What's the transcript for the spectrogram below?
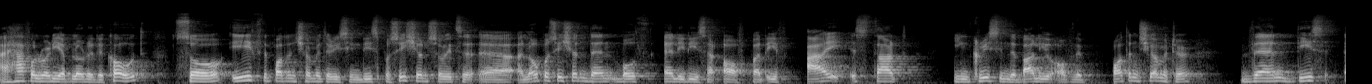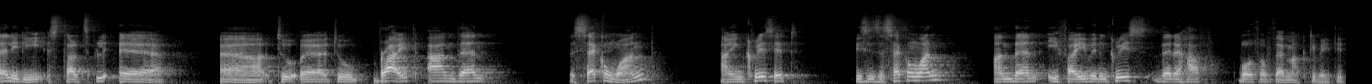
I have already uploaded the code. So if the potentiometer is in this position, so it's a, a low position, then both LEDs are off. But if I start increasing the value of the potentiometer, then this LED starts uh, uh, to, uh, to bright and then the second one, I increase it, this is the second one, and then if I even increase, then I have both of them activated.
